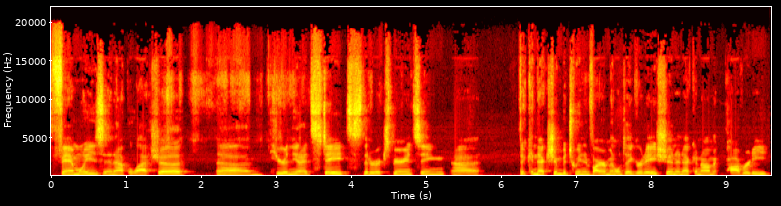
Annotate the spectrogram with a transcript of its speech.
families in Appalachia um, here in the United States that are experiencing uh, the connection between environmental degradation and economic poverty.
